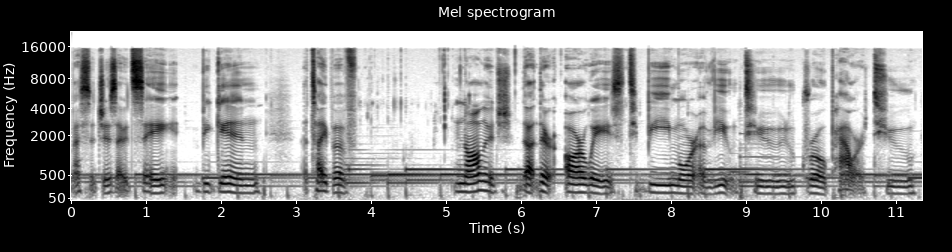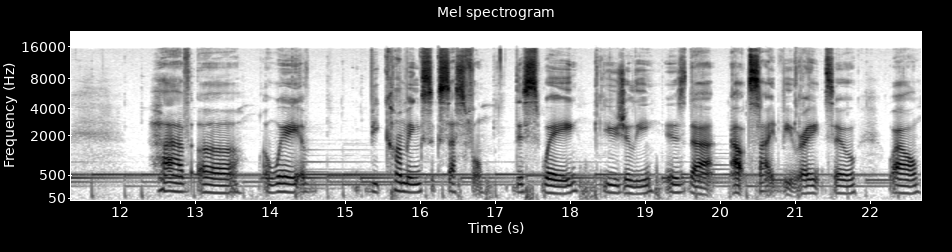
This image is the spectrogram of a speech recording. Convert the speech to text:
messages, I would say, begin a type of knowledge that there are ways to be more of you, to grow power, to have a, a way of becoming successful. This way, usually, is that outside view, right? So, while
